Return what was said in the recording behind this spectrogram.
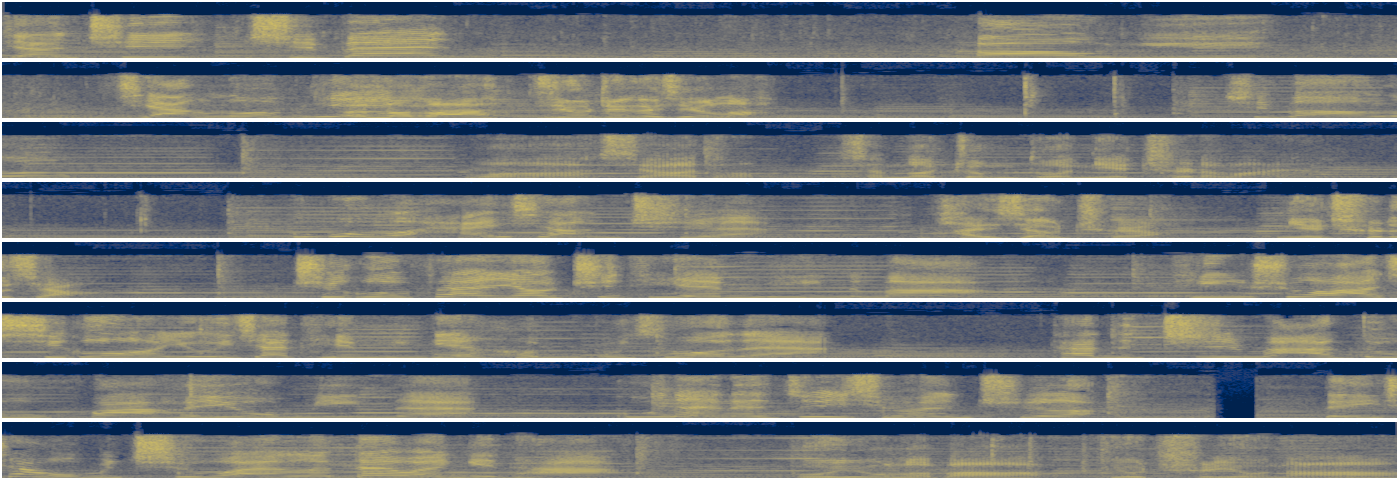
想吃石斑、鲍鱼、抢螺片。老板，就这个行了。吃饱喽。哇，小丫头，想不到这么多你也吃得完呀！不过我还想吃。还想吃啊？你也吃得下？吃过饭要吃甜品的嘛。听说啊，西贡啊有一家甜品店很不错的，它的芝麻豆花很有名的，姑奶奶最喜欢吃了。等一下我们吃完了带碗给她。不用了吧？又吃又拿，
